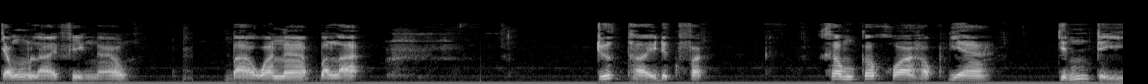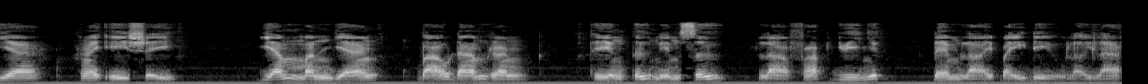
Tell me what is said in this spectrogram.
chống lại phiền não. Bà wana bala trước thời đức phật, không có khoa học gia, chính trị gia hay y sĩ dám mạnh dạn bảo đảm rằng thiền tứ niệm xứ là pháp duy nhất đem lại bảy điều lợi lạc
